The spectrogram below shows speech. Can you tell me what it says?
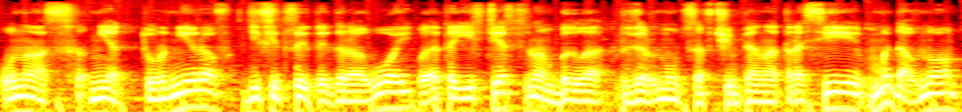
у нас нет турниров, дефицит игровой. Это, естественно, было вернуться в чемпионат России. Мы давно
